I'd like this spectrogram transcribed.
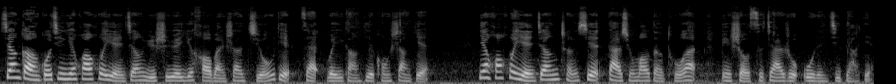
香港国庆烟花汇演将于十月一号晚上九点在维港夜空上演。烟花汇演将呈现大熊猫等图案，并首次加入无人机表演。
